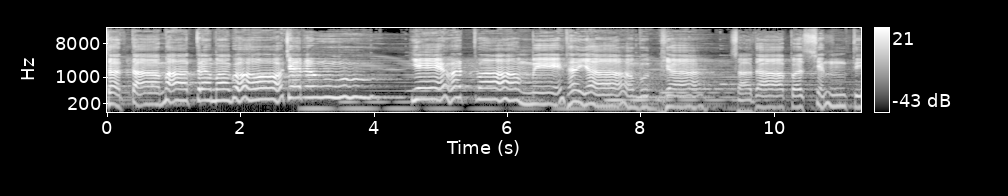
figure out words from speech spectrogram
सत्तामात्रमगोचरम् एव त्वां मेधया बुद्ध्या सदा पश्यन्ति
